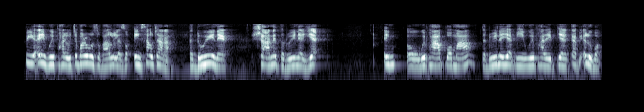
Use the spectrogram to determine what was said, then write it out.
ပြီးအဲ့ဒီဝေဖာလေးကိုကျမတို့ဆိုဘာလို့လဲဆိုအိမ်ဆောက်ကြတာတတွေးနဲ့ရှာနဲ့တတွေးနဲ့ရက် အိမ်ဟိုဝေဖာပေါ်မှာတတွေးနဲ့ရက်ပြီးဝေဖာတွေပြန်ကတ်ပြီးအဲ့လိုပေါ့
